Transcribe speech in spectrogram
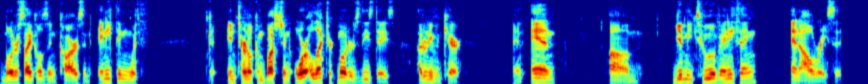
motorcycles and cars and anything with c- internal combustion or electric motors these days, I don't even care. And, and, um, give me two of anything and I'll race it.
